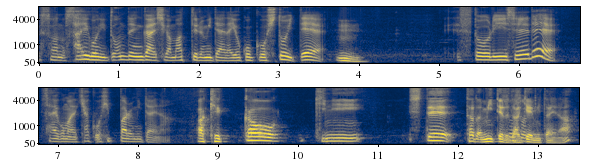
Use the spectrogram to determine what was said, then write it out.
その最後にどんでん返しが待ってるみたいな予告をしといてうん。ストーリー性で最後まで客を引っ張るみたいな。あ、結果を気にして、ただ見てるだけみたいな？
